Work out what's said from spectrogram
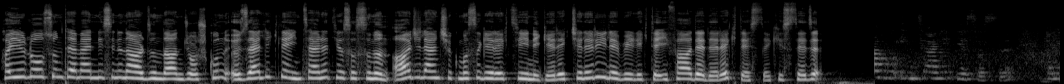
Hayırlı olsun temennisinin ardından Coşkun özellikle internet yasasının acilen çıkması gerektiğini gerekçeleriyle birlikte ifade ederek destek istedi. Bu internet yasası, hani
